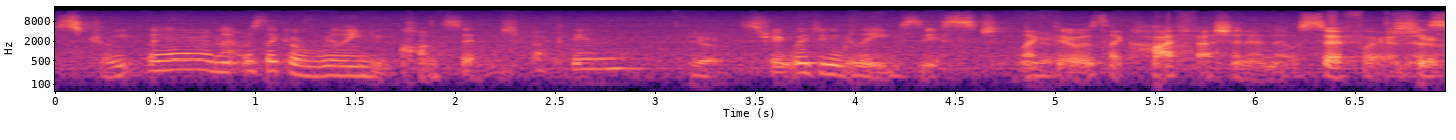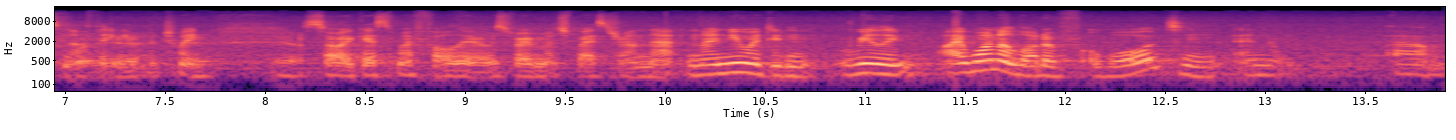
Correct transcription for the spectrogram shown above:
streetwear, and that was like a really new concept back then. Yeah. Streetwear didn't really exist. Like Yeah. there was like high fashion and there was surfwear and there's Surfwear, nothing yeah, in between. yeah, yeah. So I guess my folio was very much based around that. And I knew I didn't really, I won a lot of awards and, and um,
